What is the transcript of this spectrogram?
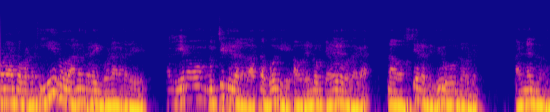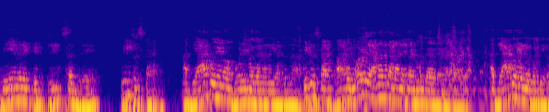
ಓಡಾಡ್ತಾ ಓಡಾಡ್ತಾ, ಏನು ಅನಂತರ ಹಿಂಗೆ ಓಡಾಡ್ತಾರೆ? ಅಲ್ಲಿ ಏನೋ ಮುಚ್ಚಿಟ್ಟಿದಾರಲ್ಲ ಅಂತ ಹೋಗಿ ಅವರೆಲ್ಲೋ ಕೆಳಗಡೆ ಹೋದಾಗ ನಾವು ಅಷ್ಟೇನಲ್ಲಿದ್ವಿ ಹೋಗಿ ನೋಡಿದೆ. ಅಣ್ಣನ ಫೇವ್ರೆಟ್ ಡ್ರಿಂಕ್ಸ್ ಅಂದರೆ ಪೀಟರ್ ಸ್ಕಾಟ್ ಅದು ಯಾಕೋ ಏನೋ ಬೋಳಿ ಮಗ ನನಗೆ ಅದನ್ನು ಪಿಟು ಸ್ಟಾರ್ಟ್ ಮಾಡಿ ನೋಡಿದ್ರೆ ಅನಂತ ಕಂಡು ಬಂದವ್ರೆ ಅದು ಯಾಕೋ ಏನೋ ಗೊತ್ತಿಲ್ಲ.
